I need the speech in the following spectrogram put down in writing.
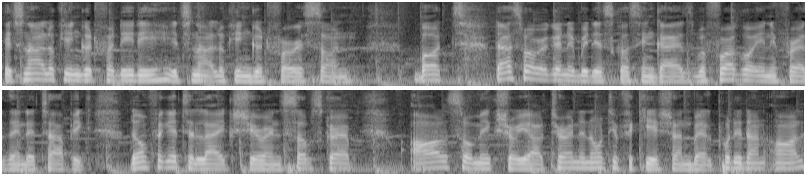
it's not looking good for Diddy. It's not looking good for his son. But that's what we're going to be discussing, guys. Before I go any further in the topic, don't forget to like, share, and subscribe. Also, make sure y'all turn the notification bell, put it on all.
